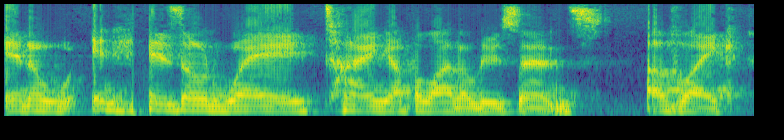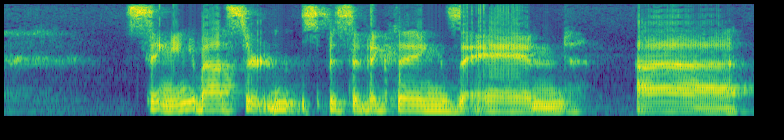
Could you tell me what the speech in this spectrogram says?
in a in his own way tying up a lot of loose ends of like singing about certain specific things and uh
